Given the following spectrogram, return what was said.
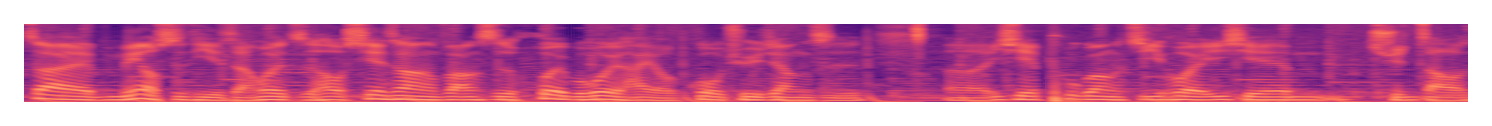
在没有实体的展会之后，线上的方式会不会还有过去这样子？呃，一些曝光的机会，一些寻找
